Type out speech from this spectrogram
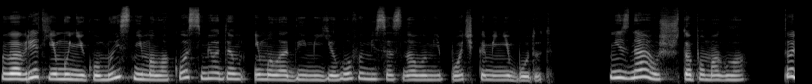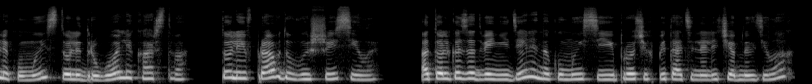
Во вред ему ни кумыс, ни молоко с медом и молодыми еловыми сосновыми почками не будут. Не знаю уж, что помогло. То ли кумыс, то ли другое лекарство, то ли и вправду высшие силы. А только за две недели на кумысе и прочих питательно-лечебных делах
